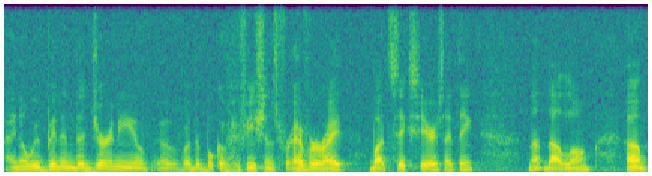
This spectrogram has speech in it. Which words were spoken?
I know we've been in the journey of, of the book of Ephesians forever, right? About six years, I think. Not that long. Um,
